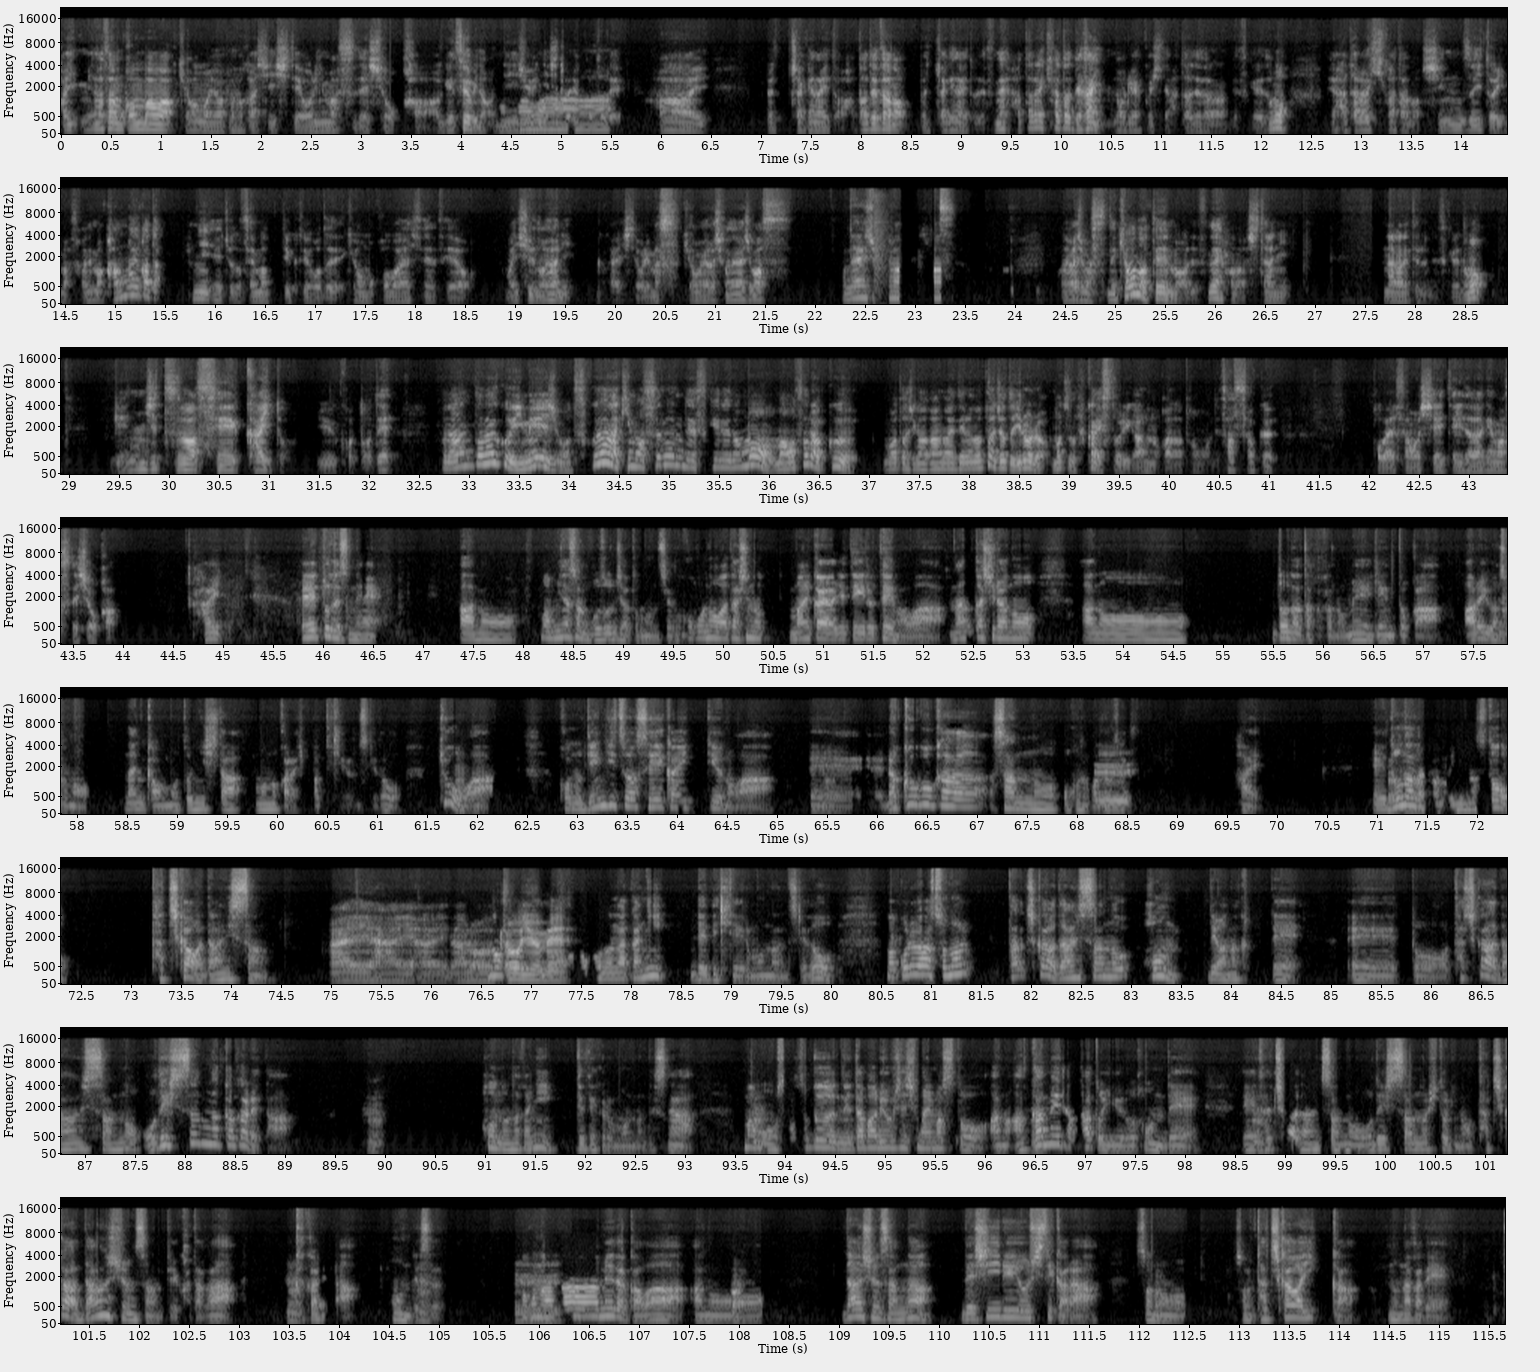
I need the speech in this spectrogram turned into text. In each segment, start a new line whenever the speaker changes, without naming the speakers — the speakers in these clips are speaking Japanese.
はい。皆さんこんばんは。今日も夜更かししておりますでしょうか。月曜日の22時ということで。はい。ぶっちゃけないと、旗デザのぶっちゃけないとですね、働き方デザインの略して旗デザなんですけれども、え働き方の真髄といいますかね、まあ、考え方にえちょっと迫っていくということで、今日も小林先生を毎週のように迎えしております。今日もよろしくお願いします。
お願いします。
お願いします。で、今日のテーマはですね、この下に流れてるんですけれども、現実は正解ということで、なんとなくイメージもつくような気もするんですけれども、まあおそらく私が考えているのとはちょっといろいろもうちょっと深いストーリーがあるのかなと思うんで、早速、小林さん教えていただけますでしょうか。
はい。えっ、とですね、あの、まあ、皆さんご存知だと思うんですけど、ここの私の毎回挙げているテーマは、何かしらの、あのどなたかの名言とか、あるいはその、何かを元にしたものから引っ張ってきてるんですけど、今日は、この現実は正解っていうのは、えー落語家さんのお言葉でございます。はい。えーどなたかと言いますと、立川談志さん。
はいはいはい。なるほど。
の
超有名。
この中に出てきているものなんですけど、まあ、これはその立川談志さんの本ではなくて、えーっと、立川談志さんのお弟子さんが書かれた
うん。
本の中に出てくるものなんですが、まあもう早速ネタバレをしてしまいますと、あの赤目高という本で、えー
うん。
立川談志さんのお弟子さんの一人の立川談春さんという方が
うん。
書かれた本です。
う
まあこの赤目高は、あの、談春さんが弟子入りをしてから、その、その立川一家の中で、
